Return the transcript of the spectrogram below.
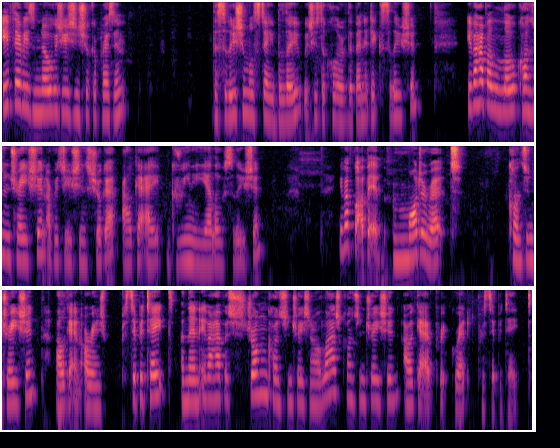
if there is no reducing sugar present, the solution will stay blue, which is the colour of the Benedict solution. If I have a low concentration of reducing sugar, I'll get a greeny yellow solution. If I've got a bit of moderate concentration, I'll get an orange precipitate. And then if I have a strong concentration or a large concentration, I would get a brick red precipitate.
